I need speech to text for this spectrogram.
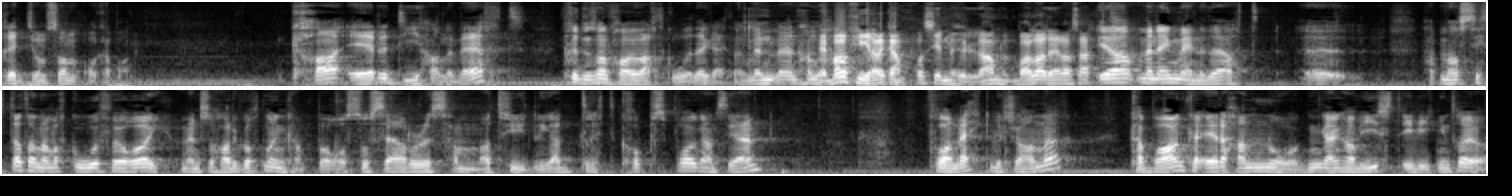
Fridtjonsson og Cabran. Hva er det de har levert? Fridtjonsson har jo vært gode, det er greit nok. Men, men han Det er bare fire kamper siden vi hyller han. Bare la det være sagt. Ja, men jeg mener det at uh, Vi har sett at han har vært gode før òg, men så har det gått noen kamper, og så ser du det samme tydelige drittkroppsspråket hans igjen. Få han vekk, vil ikke ha han der. Cabran, hva er det han noen gang har vist i vikingtrøya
